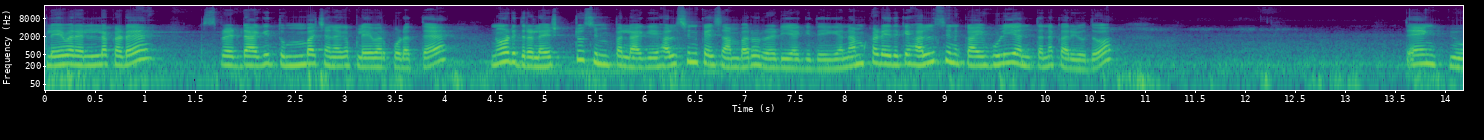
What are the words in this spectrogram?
ಫ್ಲೇವರ್ ಎಲ್ಲ ಕಡೆ ಸ್ಪ್ರೆಡ್ ಆಗಿ ತುಂಬ ಚೆನ್ನಾಗಿ ಫ್ಲೇವರ್ ಕೊಡುತ್ತೆ. ನೋಡಿದ್ರಲ್ಲ, ಎಷ್ಟು ಸಿಂಪಲ್ಲಾಗಿ ಹಲಸಿನಕಾಯಿ ಸಾಂಬಾರು ರೆಡಿಯಾಗಿದೆ ಈಗ ನಮ್ಮ ಕಡೆ ಇದಕ್ಕೆ ಹಲಸಿನಕಾಯಿ ಹುಳಿ ಅಂತಲೇ ಕರೆಯೋದು. ಥ್ಯಾಂಕ್ ಯು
